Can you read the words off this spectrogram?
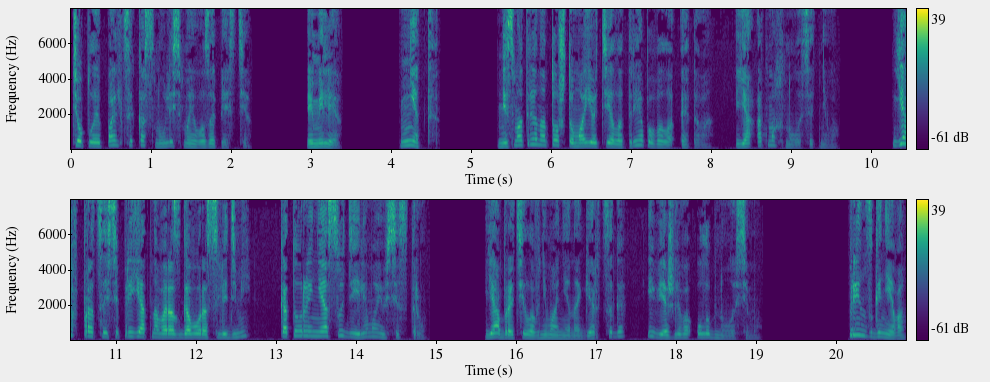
Теплые пальцы коснулись моего запястья. «Эмилия». «Нет». Несмотря на то, что мое тело требовало этого, я отмахнулась от него. «Я в процессе приятного разговора с людьми, которые не осудили мою сестру». Я обратила внимание на герцога и вежливо улыбнулась ему. «Принц гнева,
